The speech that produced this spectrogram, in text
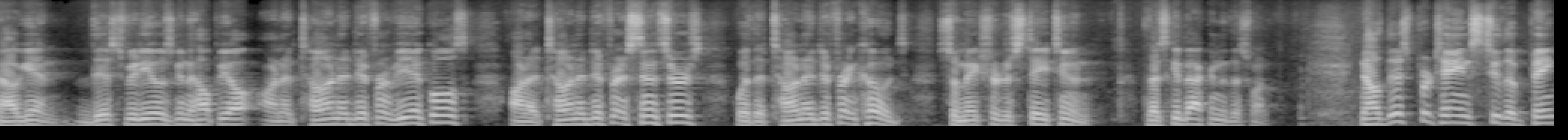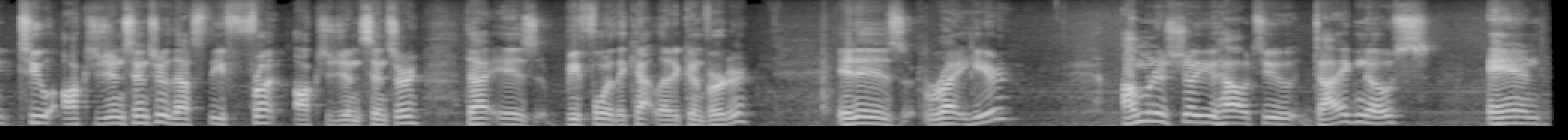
Now again, this video is gonna help you out on a ton of different vehicles, on a ton of different sensors, with a ton of different codes. So make sure to stay tuned. Let's get back into this one. Now this pertains to the Bank 2 oxygen sensor. That's the front oxygen sensor. That is before the catalytic converter. It is right here. I'm gonna show you how to diagnose and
